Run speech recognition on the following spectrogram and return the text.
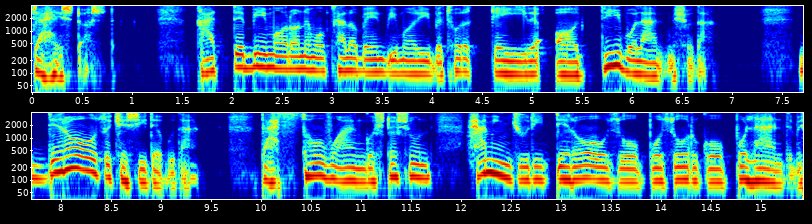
جهش داشت. قد بیماران مبتلا به این بیماری به طور غیر عادی بلند می شدن. دراز و کشیده بودن. دستا و انگشتاشون همینجوری دراز و بزرگ و بلند می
